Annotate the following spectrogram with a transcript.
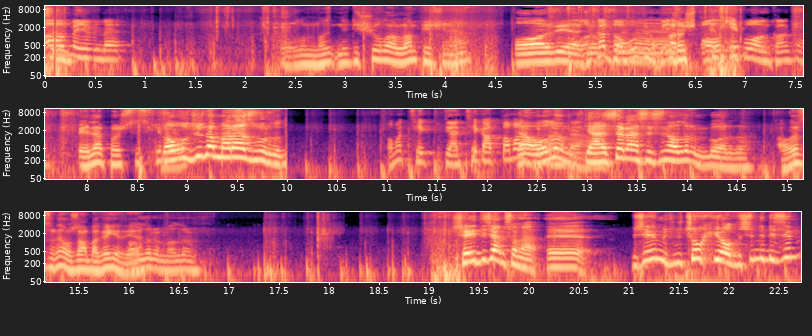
alsın. Almayın be. Oğlum ne, ne düşüyorlar lan peşine? Abi ya çok Kanka davulcu fena. 5 Paraşüt 6 etki- puan kanka. Beyler paraşüt sesi kim? Davulcu da maraz vurdu. Ama tek yani tek atlamaz Ya mı oğlum kanka? gelse ben sesini alırım bu arada. Alırsın değil mi? O zaman bug'a girdi ya. Alırım alırım. Şey diyeceğim sana. E, bir şey diyeyim mi? Bu çok iyi oldu. Şimdi bizim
